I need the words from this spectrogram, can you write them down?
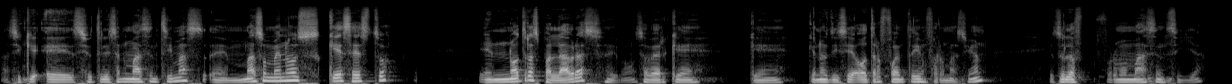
Así que eh, se utilizan más enzimas. Eh, más o menos, ¿qué es esto? En otras palabras, vamos a ver qué, qué- qué nos dice otra fuente de información. Esto es la forma más sencilla.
